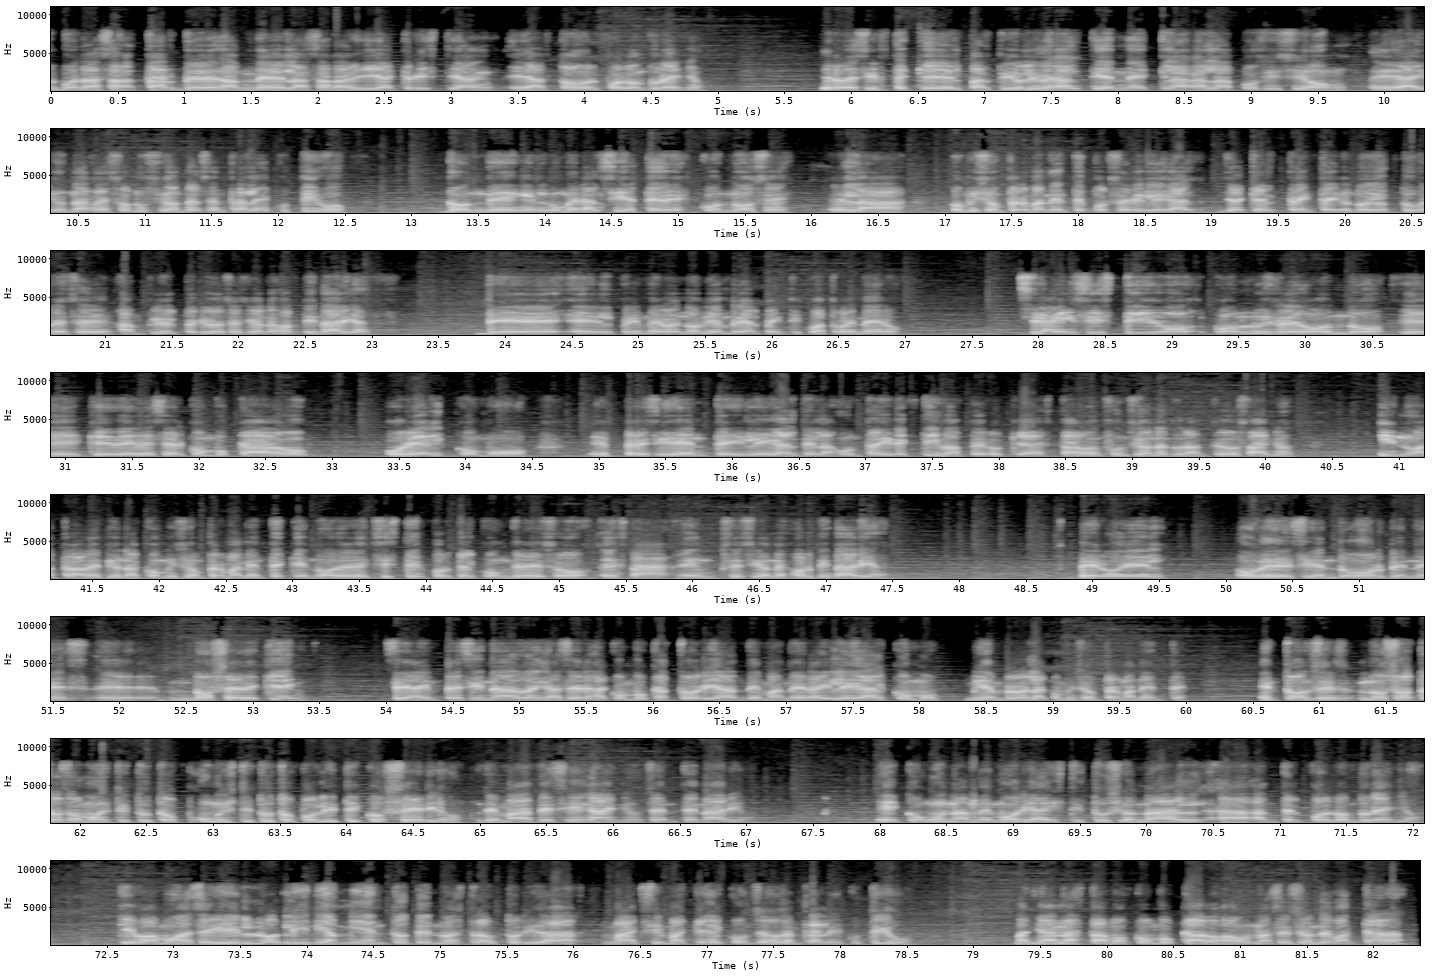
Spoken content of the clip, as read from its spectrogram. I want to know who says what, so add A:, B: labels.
A: Muy buenas tardes, Amnel, a a Cristian, eh, a todo el pueblo hondureño. Quiero decirte que el Partido Liberal tiene clara la posición. Eh, hay una resolución del Central Ejecutivo donde en el numeral 7 desconoce la comisión permanente por ser ilegal, ya que el 31 de octubre se amplió el periodo de sesiones ordinarias del 1 de noviembre al 24 de enero. Se ha insistido con Luis Redondo eh, que debe ser convocado por él como eh, presidente ilegal de la Junta Directiva, pero que ha estado en funciones durante dos años y no a través de una comisión permanente que no debe existir porque el Congreso está en sesiones ordinarias, pero él, obedeciendo órdenes, eh, no sé de quién, se ha empecinado en hacer esa convocatoria de manera ilegal como miembro de la comisión permanente. Entonces, nosotros somos instituto, un instituto político serio de más de 100 años, centenario, eh, con una memoria institucional ante el pueblo hondureño, que vamos a seguir los lineamientos de nuestra autoridad máxima, que es el Consejo Central Ejecutivo. Mañana estamos convocados a una sesión de bancada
